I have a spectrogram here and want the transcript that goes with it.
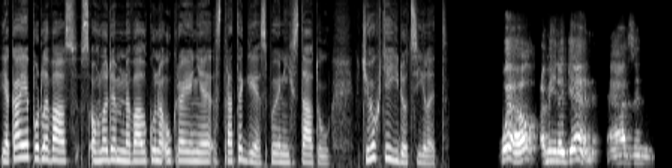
jaká je podle vás s ohledem na válku na Ukrajině strategie Spojených států? K čeho chtějí docílit? Well, I mean, again, as in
